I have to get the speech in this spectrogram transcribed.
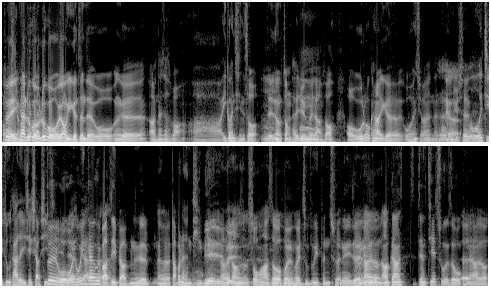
对，你看，如果如果我用一个真的我那个啊，那叫什么？啊，衣冠禽兽的那种状态去回答，说哦哦，我如果看到一个我很喜欢的男那个女生，我会记住她的一些小细节，对我我我应该会把自己表那个呃打扮的很体面，然后然后说话的时候会会注注意分寸，对，然后然后跟他这样接触的时候，我可能要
